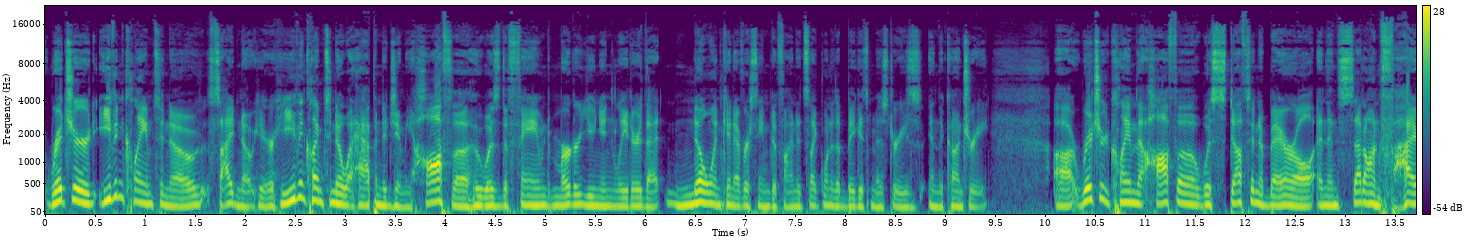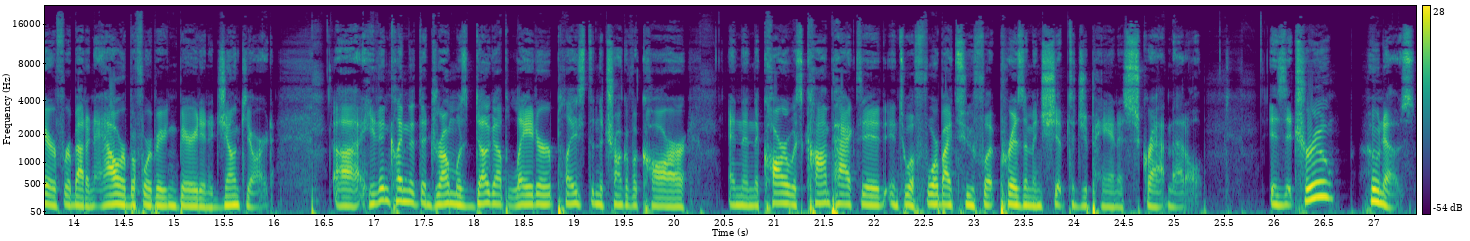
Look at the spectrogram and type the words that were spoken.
Richard even claimed to know, side note here, he even claimed to know what happened to Jimmy Hoffa, who was the famed murder union leader that no one can ever seem to find. It's like one of the biggest mysteries in the country. Uh, Richard claimed that Hoffa was stuffed in a barrel and then set on fire for about an hour before being buried in a junkyard. Uh, he then claimed that the drum was dug up later, placed in the trunk of a car, and then the car was compacted into a 4x2 foot prism and shipped to Japan as scrap metal. Is it true? Who knows?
